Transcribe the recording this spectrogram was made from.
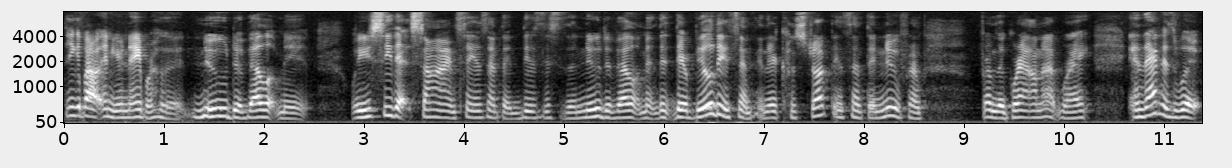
think about in your neighborhood new development when you see that sign saying something, this this is a new development. that They're building something. They're constructing something new from from the ground up, right? And that is what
